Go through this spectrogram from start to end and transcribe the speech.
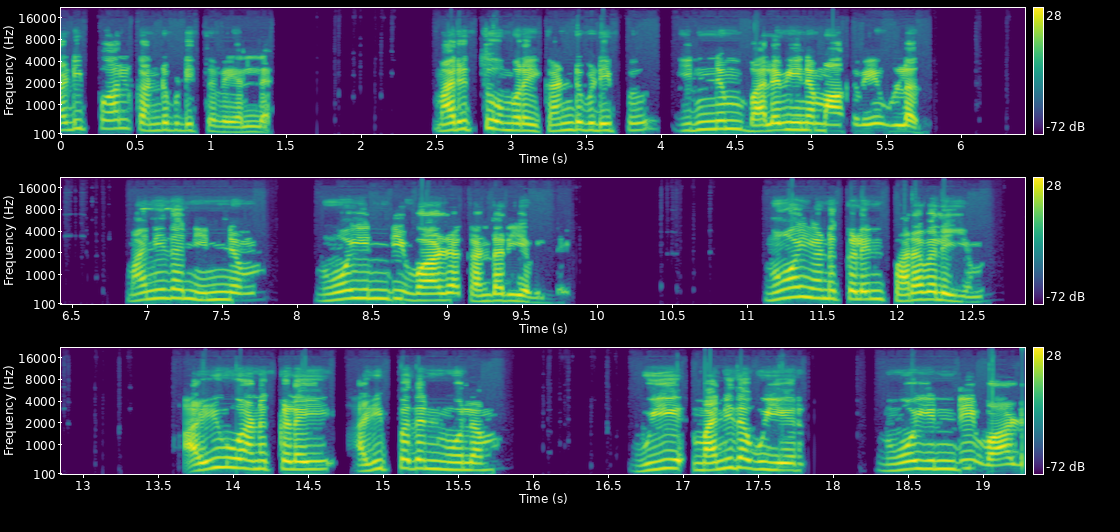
படிப்பால் கண்டுபிடித்தவை அல்ல. மருத்துவ முறை கண்டுபிடிப்பு இன்னும் பலவீனமாகவே உள்ளது. மனிதன் இன்னும் நோயின்றி வாழ கண்டறியவில்லை. நோய் அணுக்களின் பரவலையும் அழிவு அணுக்களை அழிப்பதன் மூலம் உயிர் மனித உயிர் நோயின்றி வாழ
